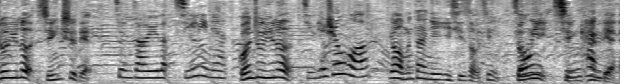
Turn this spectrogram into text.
捉娱乐新视点，建造娱乐新理念，关注娱乐紧贴生活。让我们带你一起走进综艺新看点。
